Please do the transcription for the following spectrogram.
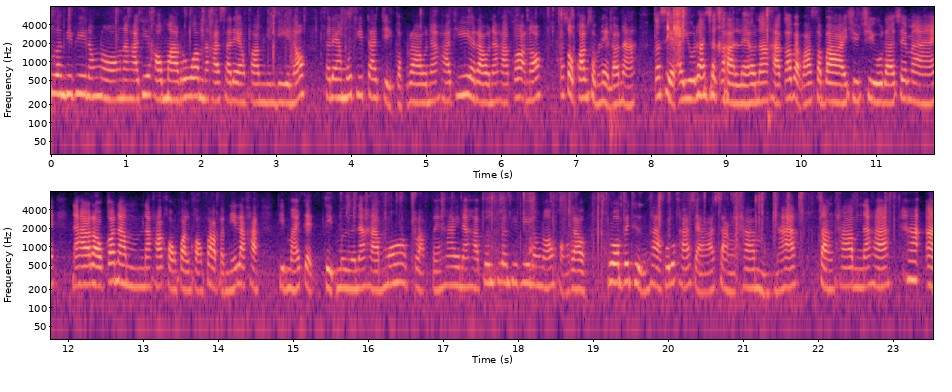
พื่อนๆพี่ๆน้องๆนะคะ ที่เขามาร่วมนะคะ แสดงความยินดีเนาะ แสดงมุทิตาจิตกับเรานะคะ ที่เรานะคะก็เนาะประสบความสำเร็จแล้วนะเกษียณอายุราชการแล้วนะคะ ก็แบบว่าสบายชิลๆแล้วใช่ไหมนะคะ เราก็นำนะคะของขวัญของฝากแบบนี้แหละค่ะ ติดไม้แต่ติดมือนะคะมอบกลับไปให้นะคะ เพื่อนๆพี่ๆน้องๆของเรารวมไปถึงค่ะคุณลูกค้าจ๋าสั่งทำนะคะ สั่งทำนะคะห้าอ่า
